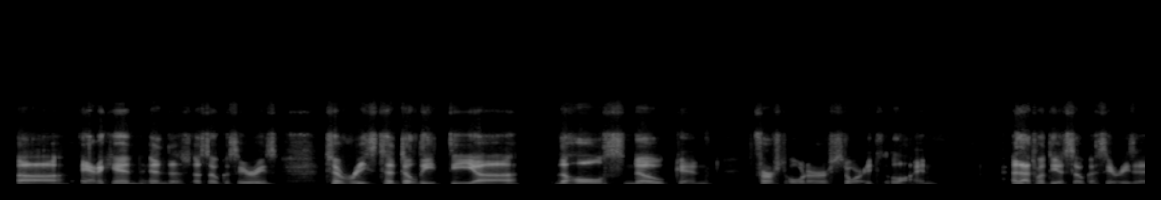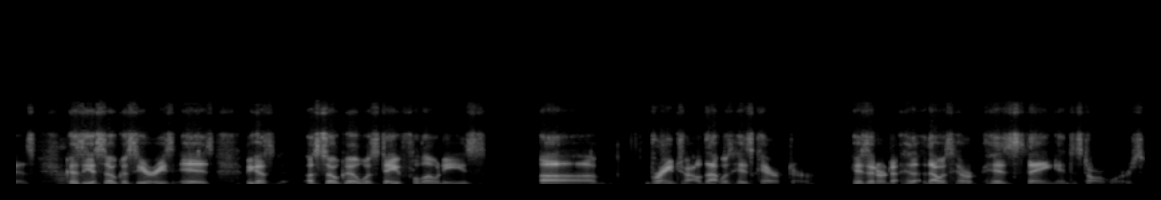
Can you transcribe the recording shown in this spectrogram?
uh Anakin in the Ahsoka series to re to delete the uh the whole Snoke and First Order storyline. And that's what the Ahsoka series is. Because the Ahsoka series is because Ahsoka was Dave Filoni's uh brainchild. That was his character. His introdu- that was her, his thing into Star Wars.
